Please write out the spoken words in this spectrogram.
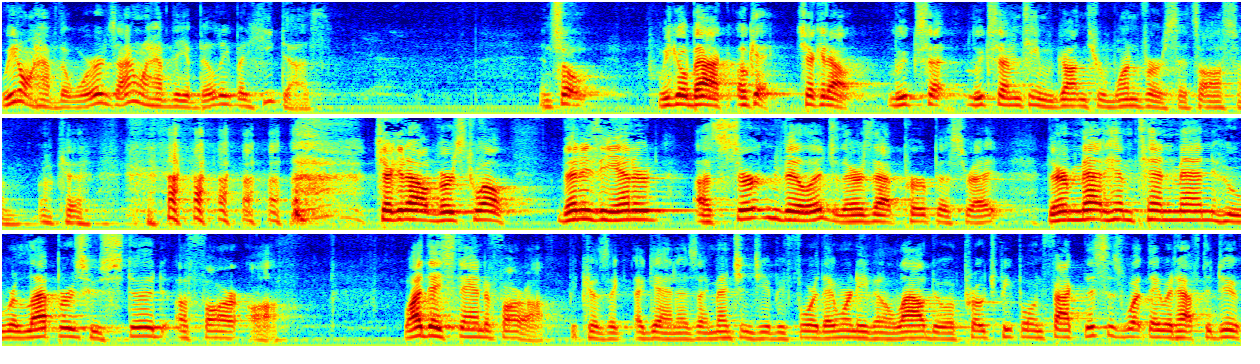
we don't have the words. I don't have the ability, but he does. And so we go back. Okay, check it out. Luke, Luke 17, we've gotten through one verse. That's awesome. Okay. check it out, verse 12. Then as he entered a certain village, there's that purpose, right? There met him ten men who were lepers who stood afar off. Why'd they stand afar off? Because, again, as I mentioned to you before, they weren't even allowed to approach people. In fact, this is what they would have to do.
